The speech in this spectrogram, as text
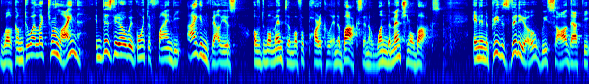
Welcome to ilectureonline. In this video, we're going to find the eigenvalues of the momentum of a particle in a box, in a one-dimensional box. And in the previous video, we saw that the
